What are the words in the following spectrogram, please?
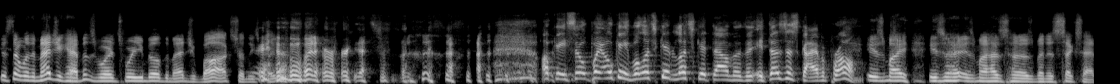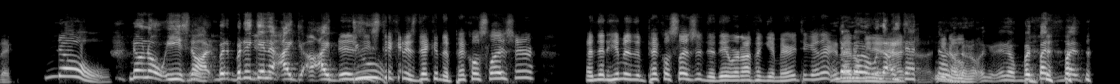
that's not where the magic happens. Where it's where you build the magic box, or least Whatever. That's okay. So, but okay. Well, let's get let's get down to the. It does this guy have a problem? is my is is my husband a sex addict? No, No, no, he's not. But but again, I I is he sticking his dick in the pickle slicer? And then him and the pickle slicer, did they run off and get married together? And No, I no, don't no, mean no, it, that, uh, no, no, no, no, no. But but but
